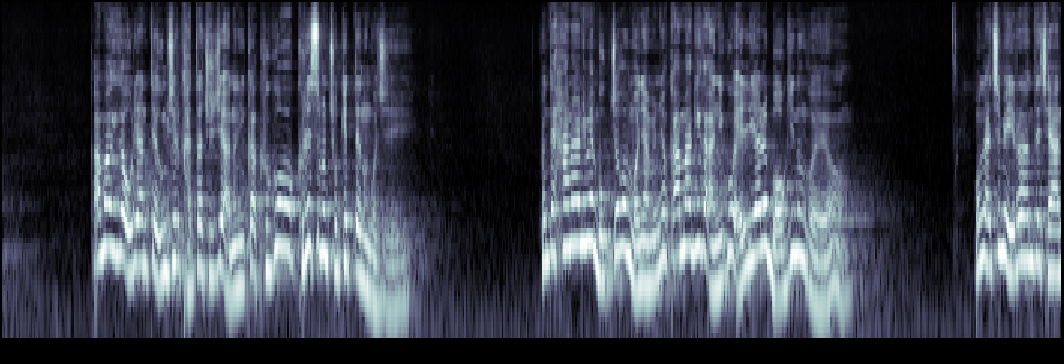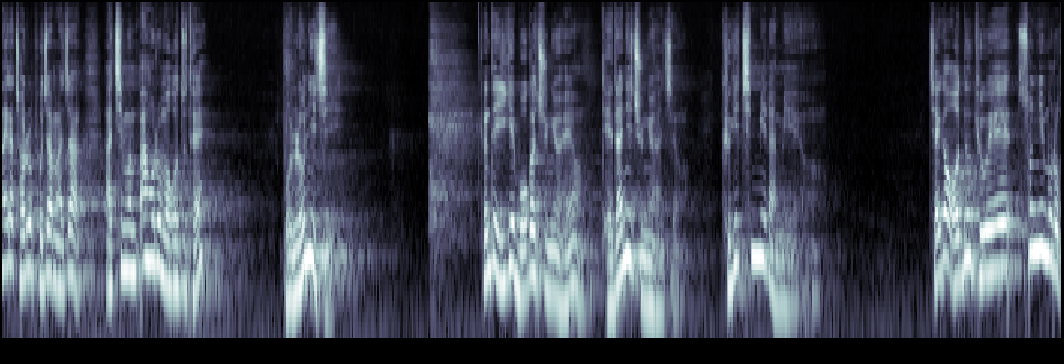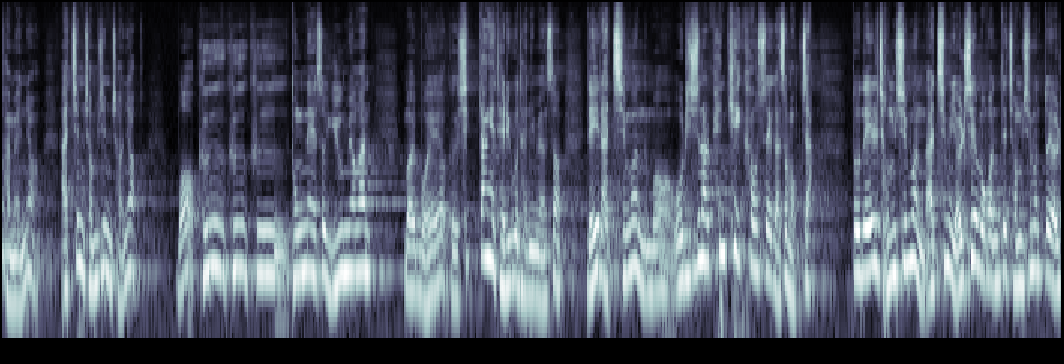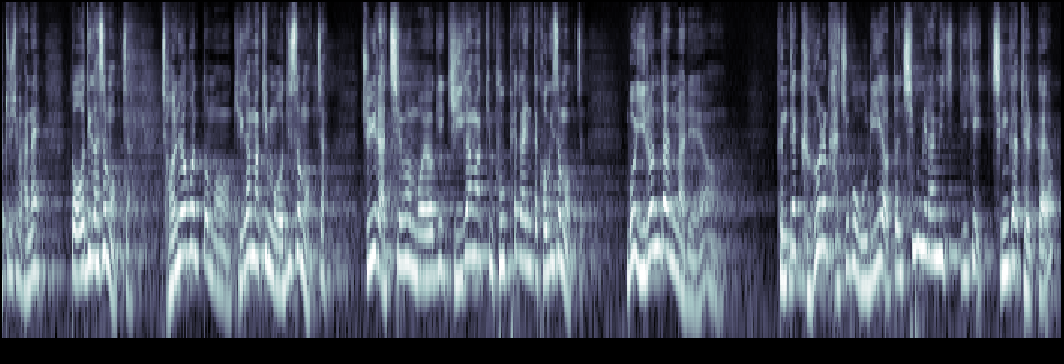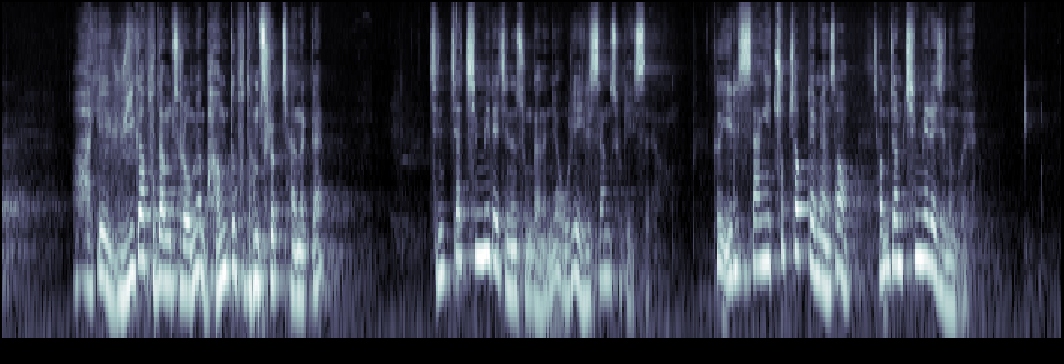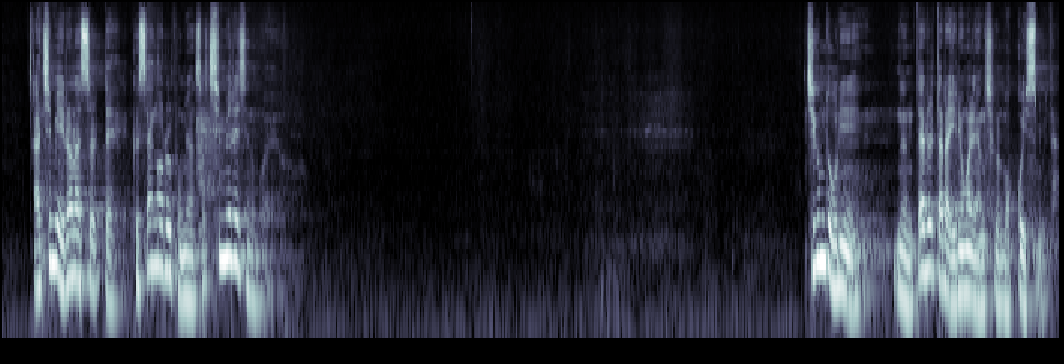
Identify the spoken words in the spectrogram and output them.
까마귀가 우리한테 음식을 갖다 주지 않으니까 그거 그랬으면 좋겠다는 거지. 그런데 하나님의 목적은 뭐냐면요. 까마귀가 아니고 엘리야를 먹이는 거예요. 오늘 아침에 일어났는데 제 아내가 저를 보자마자 아침은 빵으로 먹어도 돼? 물론이지. 그런데 이게 뭐가 중요해요? 대단히 중요하죠. 그게 친밀함이에요. 제가 어느 교회에 손님으로 가면요. 아침, 점심, 저녁, 뭐, 그, 그, 그 동네에서 유명한 뭐, 뭐예요? 그 식당에 데리고 다니면서 내일 아침은 뭐, 오리지널 팬케이크 하우스에 가서 먹자. 또 내일 점심은 아침은 10시에 먹었는데 점심은 또 12시 반에 또 어디 가서 먹자. 저녁은 또 뭐 기가 막힌 뭐 어디서 먹자. 주일 아침은 뭐 여기 기가 막힌 부페가 있는데 거기서 먹자. 뭐 이런단 말이에요. 근데 그걸 가지고 우리의 어떤 친밀함이 이게 증가될까요? 아, 이게 위가 부담스러우면 마음도 부담스럽지 않을까요? 진짜 친밀해지는 순간은요, 우리의 일상 속에 있어요. 그 일상이 축적되면서 점점 친밀해지는 거예요. 아침에 일어났을 때 그 생얼을 보면서 친밀해지는 거예요. 지금도 우리 는 때를 따라 일용할 양식을 먹고 있습니다.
